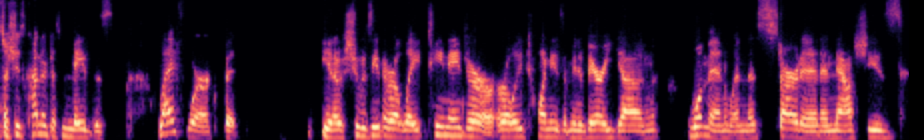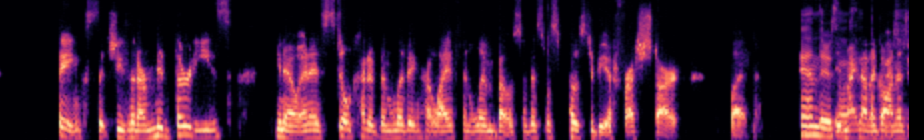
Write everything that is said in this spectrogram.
So she's kind of just made this life work. But, you know, she was either a late teenager or early 20s. I mean, a very young woman when this started. And now she's thinks that she's in her mid 30s, you know, and has still kind of been living her life in limbo. So this was supposed to be a fresh start. But and there's it might not have gone as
